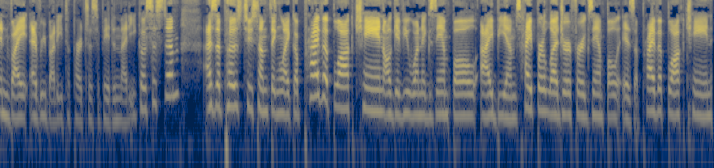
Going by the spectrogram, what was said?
invite everybody to participate in that ecosystem, as opposed to something like a private blockchain. I'll give you one example. IBM's Hyperledger, for example, is a private blockchain.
